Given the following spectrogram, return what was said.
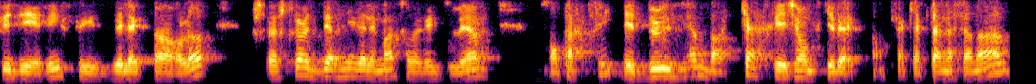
fédérer ces électeurs-là. Je rajouterai un dernier élément sur Éric Duhem. Son parti est deuxième dans quatre régions du Québec. Donc, la capitale nationale,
